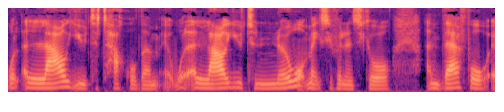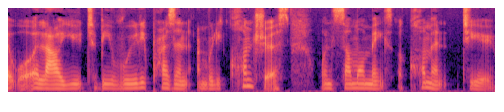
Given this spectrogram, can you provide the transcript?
will allow you to tackle them. It will allow you to know what makes you feel insecure. And therefore, it will allow you to be really present and really conscious when someone makes a comment to you.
